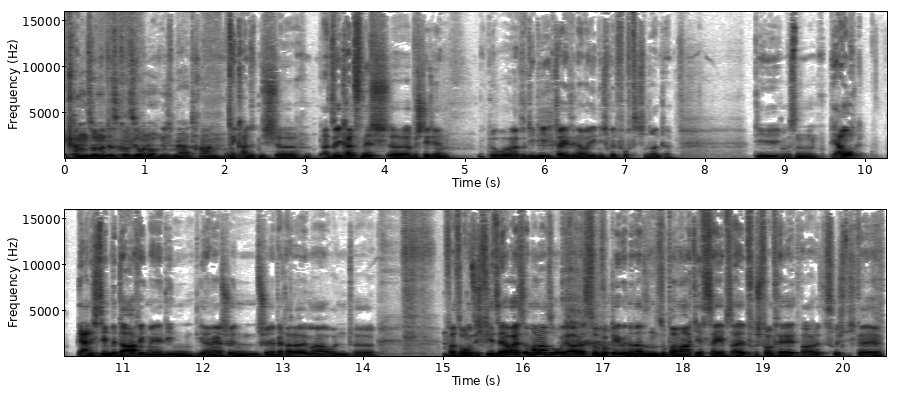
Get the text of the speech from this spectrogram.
Ich kann so eine Diskussion auch nicht mehr ertragen. Ich kann das nicht, äh, also ich kann es nicht äh, bestätigen. Ich glaube, also die, die ich da gesehen habe, die nicht mit 50 in Rente. Die müssen, die haben auch ja nicht den Bedarf. Ich meine, die, die haben ja schön, schöne Wetter da immer und äh, versorgen sich viel selber. Ist immer noch so, ja. Das ist so wirklich, wenn du da so einen Supermarkt gehst, da gibt's alles frisch vom Feld, war das ist richtig geil.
